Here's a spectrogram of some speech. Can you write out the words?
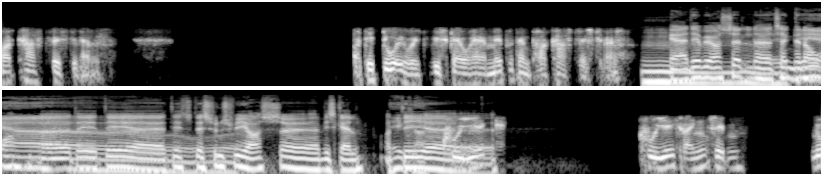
podcast festivalen. Og det dur jo ikke. Vi skal jo have med på den podcast festival. Mm, ja, det har vi også selv uh, tænkt lidt over. er- Uh, det, det, uh, det, det synes vi også, uh, at vi skal. Og Helt det, klart. Kunne I uh, ikke, kunne I ikke ringe til dem? Nu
